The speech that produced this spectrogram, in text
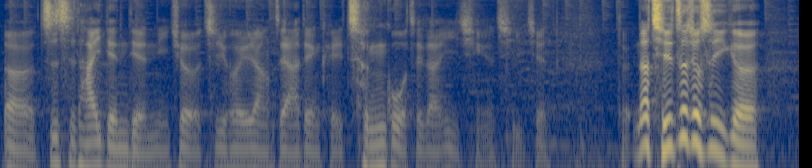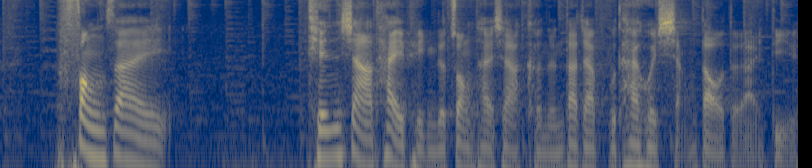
呃支持他一点点，你就有机会让这家店可以撑过这段疫情的期间。对，那其实这就是一个放在天下太平的状态下，可能大家不太会想到的 idea。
